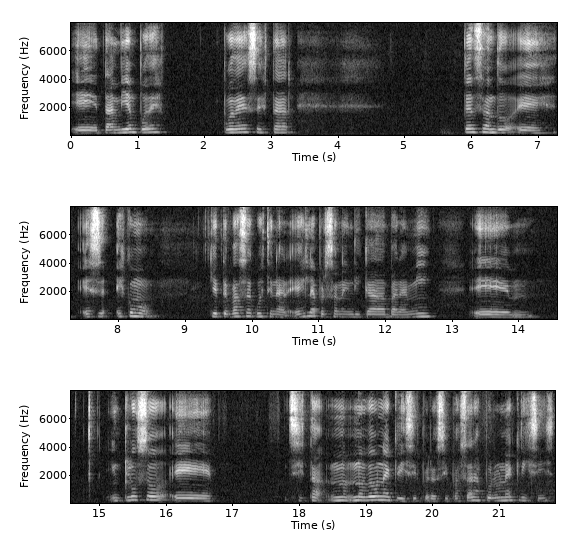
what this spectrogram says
Eh, también puedes puedes estar pensando, eh, es, es como que te vas a cuestionar, ¿es la persona indicada para mí? Eh, incluso eh, si está, no, veo una crisis, pero si pasaras por una crisis,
